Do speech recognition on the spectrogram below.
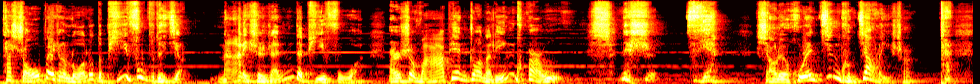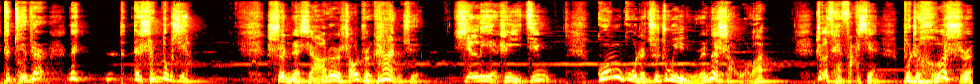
他手背上裸露的皮肤不对劲儿，哪里是人的皮肤啊，而是瓦片状的鳞块物。那是子言，小六忽然惊恐叫了一声：“他他腿边那那什么东西啊？”顺着小六的手指看去，心里也是一惊，光顾着去注意女人的手了，这才发现不知何时，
